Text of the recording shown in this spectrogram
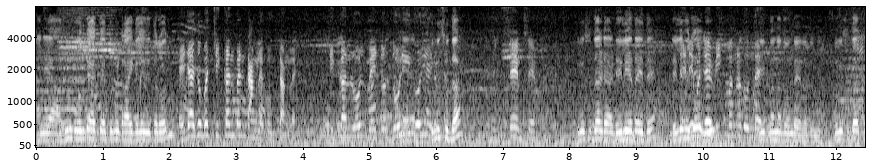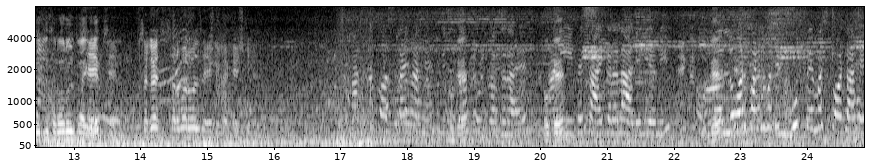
आणि अजून कोणते आहेत ते तुम्ही ट्राय केले तिथे रोल? त्याच्यासोबत चिकन पण चांगलं आहे. खूप चांगलं आहे. Okay. Chicken roll veg roll दोन्ही दोन्ही तुम्ही सुद्धा? सेम सेम तुम्ही सुद्धा डेली येता इथे? डेली म्हणजे म्हणजे वीक मधनं दोनदा वीक मधनं दोनदा येता तुम्ही. तुम्ही सुद्धा तिथले सर्व रोल ट्राय केले? सेम सेम सगळे सर्व रोल्स हे केलं टेस्ट केले. माझं फ़र्स्ट टाइम आहे. मी Okay. फ़ूड ब्लॉगर आहे. Okay. आणि इथे ट्राय करायला आलेली आहे मी. Okay. लोअर मध्ये खूप फ़ेमस स्पॉट आहे.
